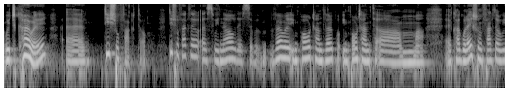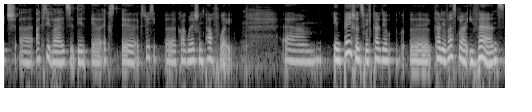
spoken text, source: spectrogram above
which carry tissue factor. Tissue factor, as we know, is a very important, very important um, uh, coagulation factor which uh, activates the uh, ex extrinsic coagulation pathway. Um, in patients with cardio cardiovascular events,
